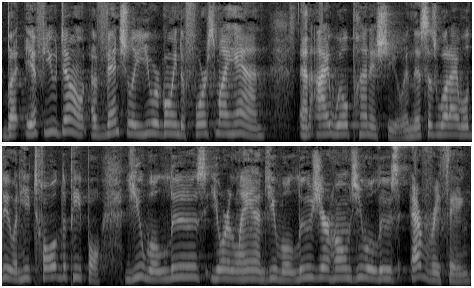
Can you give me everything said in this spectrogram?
But if you don't, eventually you are going to force my hand and I will punish you. And this is what I will do. And he told the people, You will lose your land, you will lose your homes, you will lose everything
